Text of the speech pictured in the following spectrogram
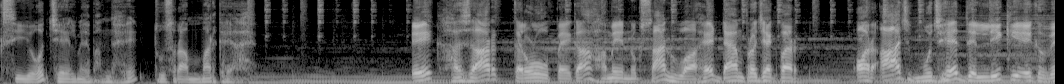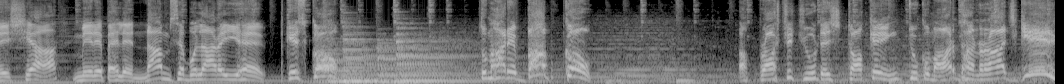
एक सीईओ जेल में बंद है, दूसरा मर गया है। एक हज़ार करोड़ रुपए का हमें नुकसान हुआ है डैम प्रोजेक्ट पर। और आज मुझे दिल्ली की एक वेश्या मेरे पहले नाम से बुला रही है। किसको? तुम्हारे बाप को! A prostitute is talking to Kumar Dhanraj Gir.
